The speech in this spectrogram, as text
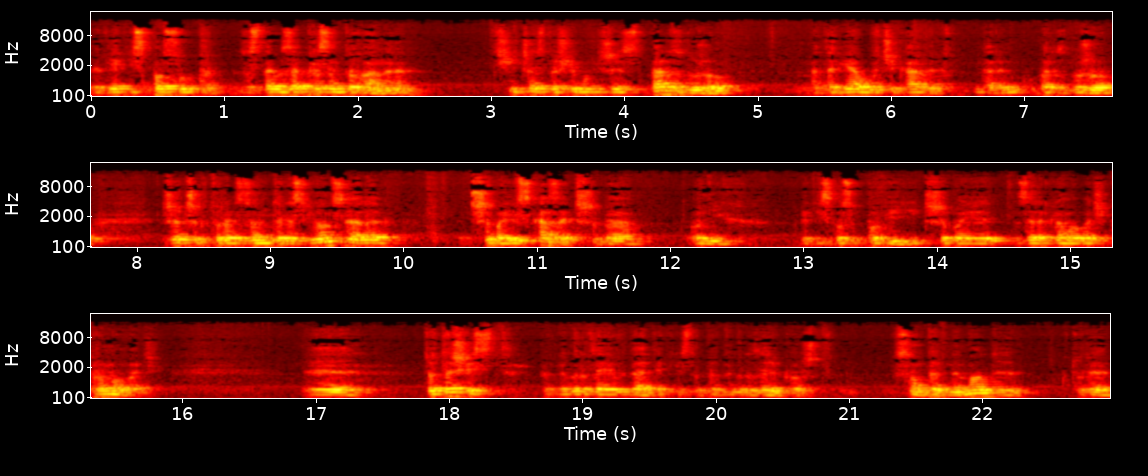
w jakiś sposób zostały zaprezentowane. Dzisiaj często się mówi, że jest bardzo dużo materiałów ciekawych na rynku, bardzo dużo rzeczy, które są interesujące, ale trzeba je wskazać, trzeba o nich w jakiś sposób powiedzieć, trzeba je zareklamować promować. E, to też jest pewnego rodzaju wydatek, jest to pewnego rodzaju koszt. Są pewne mody, które e,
